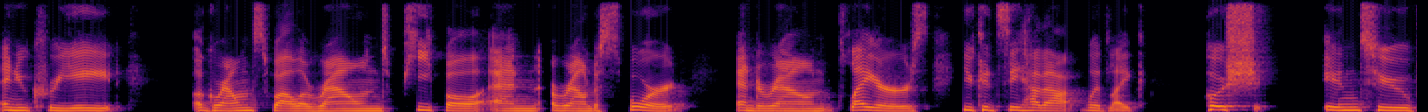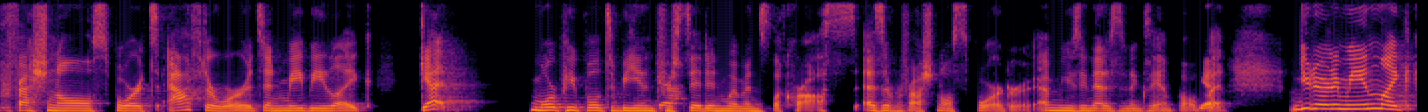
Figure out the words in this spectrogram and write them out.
and you create a groundswell around people and around a sport and around players, you could see how that would like push into professional sports afterwards and maybe like get more people to be interested yeah. in women's lacrosse as a professional sport or i'm using that as an example yeah. but you know what i mean like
